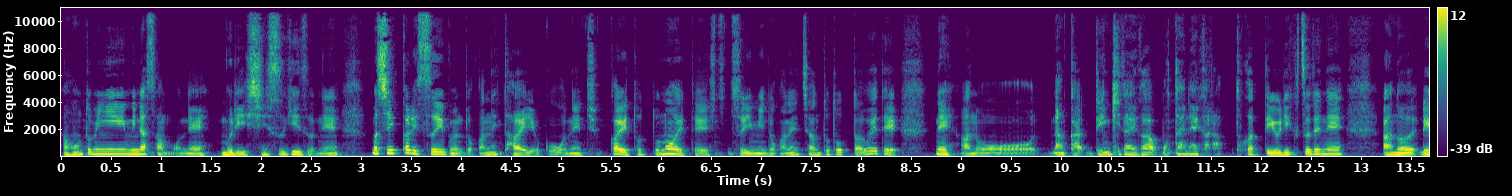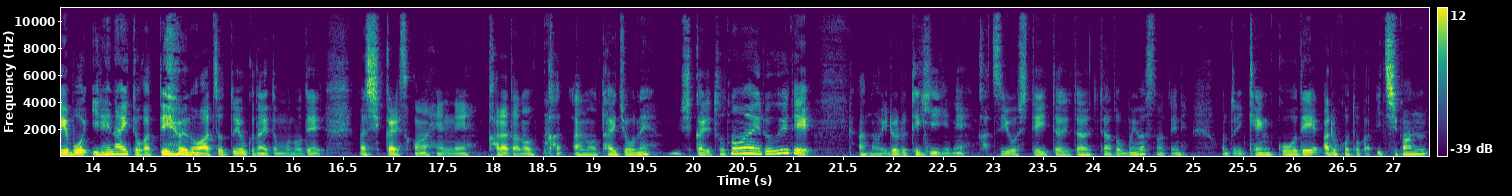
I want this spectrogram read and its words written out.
本当に皆さんもね、無理しすぎずね、まあしっかり水分とかね、体力をね、しっかり整えて、睡眠とかね、ちゃんと取った上で、ね、あの、なんか電気代がもったいないからとかっていう理屈でね、あの、冷房入れないとかっていうのはちょっと良くないと思うので、まあ、しっかりそこら辺ね、体のかあの、体調をね、しっかり整える上で、あの、いろいろ適宜ね、活用していただきたらと思いますのでね、本当に健康であることが一番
